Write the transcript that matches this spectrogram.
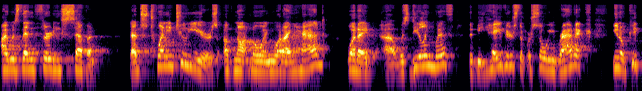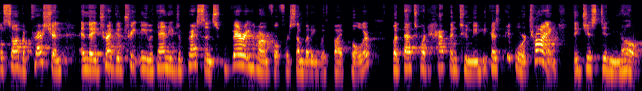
I was then 37. That's 22 years of not knowing what I had what I uh, was dealing with, the behaviors that were so erratic. You know, people saw depression and they tried to treat me with antidepressants, very harmful for somebody with bipolar. But that's what happened to me because people were trying, they just didn't know.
